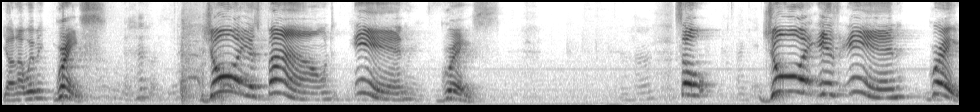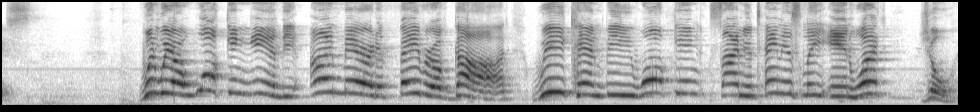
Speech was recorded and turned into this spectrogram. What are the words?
y'all not with me? Grace. Joy is found in grace. So, joy is in grace. When we are walking in the unmerited favor of God, we can be walking simultaneously in what? Joy.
